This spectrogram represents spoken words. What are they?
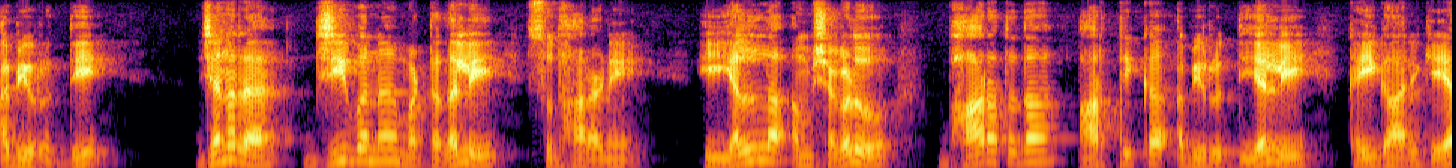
ಅಭಿವೃದ್ಧಿ, ಜನರ ಜೀವನ ಮಟ್ಟದಲ್ಲಿ ಸುಧಾರಣೆ ಈ ಎಲ್ಲ ಅಂಶಗಳು ಭಾರತದ ಆರ್ಥಿಕ ಅಭಿವೃದ್ಧಿಯಲ್ಲಿ ಕೈಗಾರಿಕೆಯ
